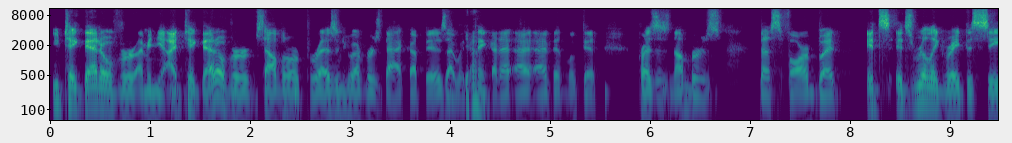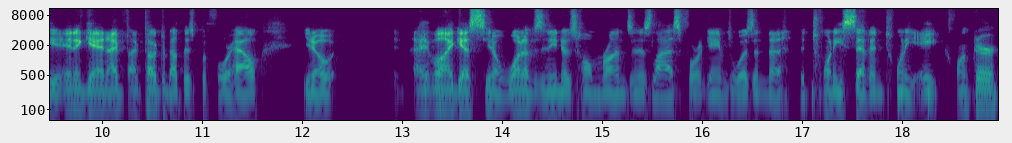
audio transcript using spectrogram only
you take that over. I mean, yeah, I'd take that over Salvador Perez and whoever his backup is. I would yeah. think. I, I, I, haven't looked at Perez's numbers thus far, but it's it's really great to see. And again, I've I've talked about this before. How you know, I, well, I guess you know one of Zunino's home runs in his last four games was in the the 27-28 clunker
